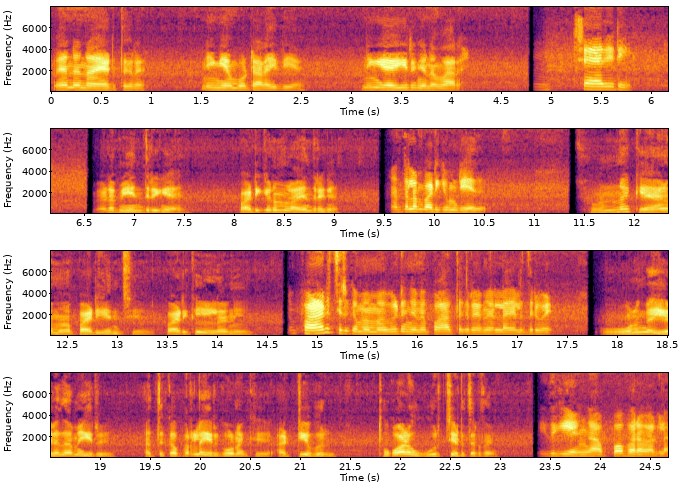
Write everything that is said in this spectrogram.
வேண்டாம் நான் எடுத்துக்கிறேன். நீங்கள் ஏன் போட்டு அலையுதிய நீங்கள் இருங்க நான் வரேன். சரிடி. மேடம் எந்திரிங்க. படிக்கணும்ல எந்திரிங்க. அதெல்லாம் படிக்க முடியாது. சொன்னா கேளுமா படி எந்திச்சு படிக்கல நீ? படிச்சிருக்கேன் மாமா. விடுங்க நான் பார்த்துக்கிறேன். நல்லா எழுதுருவேன். ஒழுங்கா எழுதாம இரு. அதுக்கப்புறம்லாம் இருக்கு உனக்கு. அட்டிய பாரு. தோலை ஊறிச்சு எடுத்துருந்தேன் இதுக்கு எங்கள் அப்பா பரவாயில்ல.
